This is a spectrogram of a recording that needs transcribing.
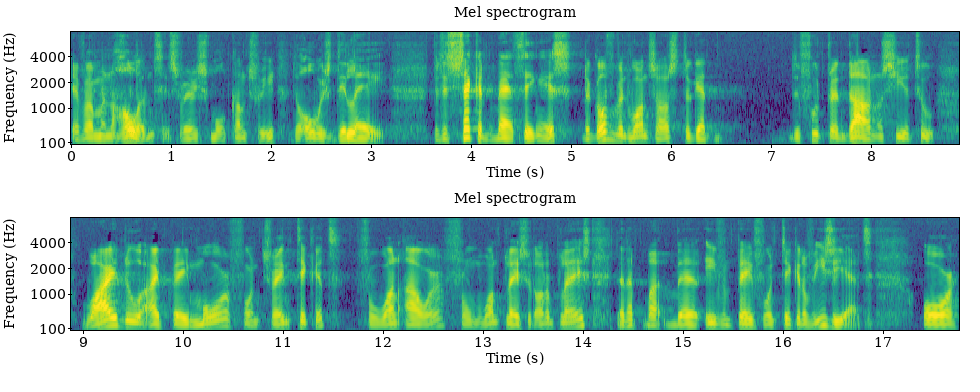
If I'm in Holland, it's a very small country, they always delay. But the second bad thing is the government wants us to get the footprint down on CO2. Why do I pay more for a train ticket for one hour from one place to another place than I even pay for a ticket of EasyJet? Or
